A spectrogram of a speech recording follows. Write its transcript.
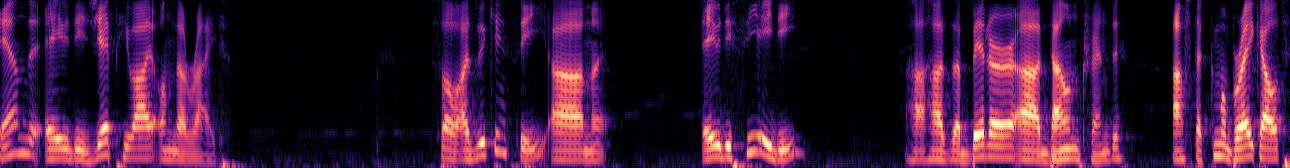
and the AUD on the right. So as you can see, um, AUD has a better uh, downtrend after Kumo breakout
